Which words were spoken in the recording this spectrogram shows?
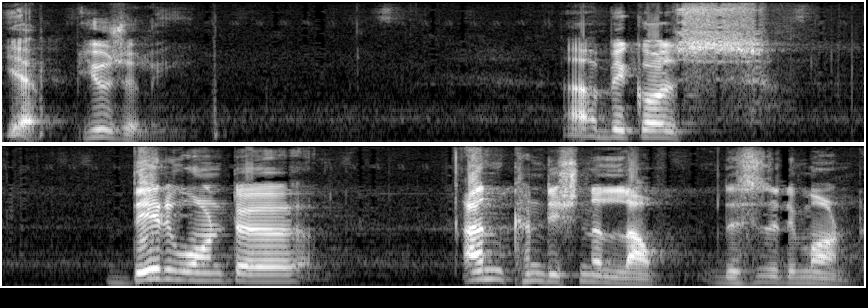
Yeah, usually. Uh, because they want a unconditional love, this is a demand.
